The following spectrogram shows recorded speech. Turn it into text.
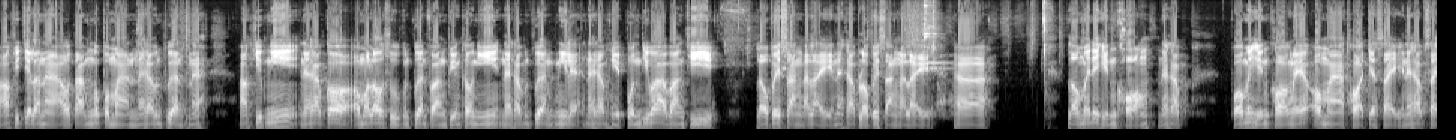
เอาพิจารณาเอาตามงบประมาณนะครับเพื่อนๆนะเอาคลิปนี้นะครับ ก็เอามาเล่าสู่เพื่อนๆฟังเพียงเท่านี้นะครับเพื่อนๆนี่แหละนะครับ เหตุผลที่ว่าบางทีเราไปสั่งอะไรนะครับ เราไปสั่งอะไรอ่าเราไม่ได้เห็นของนะครับพอไม่เห็นของแล้วเอามาถอดจะใส่นะครับ ใส่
